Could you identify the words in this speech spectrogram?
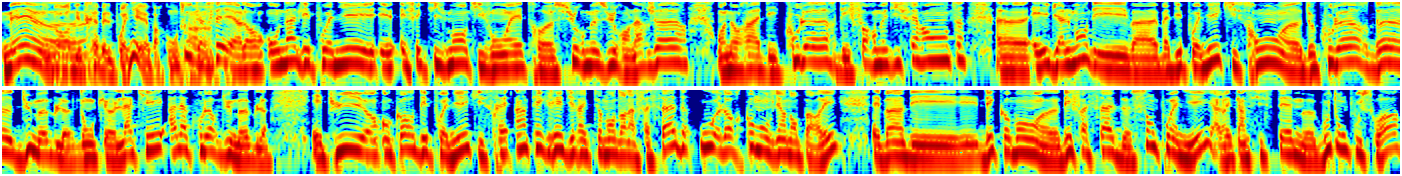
Mais on peut avoir des euh, très belles poignées, par contre. Tout à hein. fait. Alors on a des poignées effectivement qui vont être sur mesure en largeur. On aura des couleurs, des formes différentes, et également des bah, bah, des poignées qui seront de couleurs de, du meuble, donc euh, laqué à la couleur du meuble. Et puis euh, encore des poignées qui seraient intégrées directement dans la façade, ou alors, comme on vient d'en parler, eh ben, des, des, comment, euh, des façades sans poignées, avec un système bouton-poussoir,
